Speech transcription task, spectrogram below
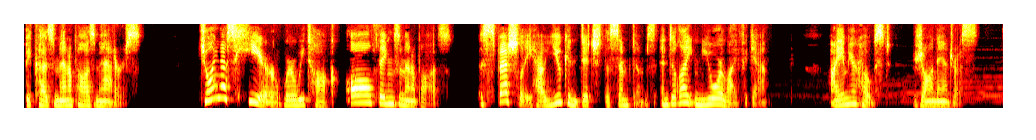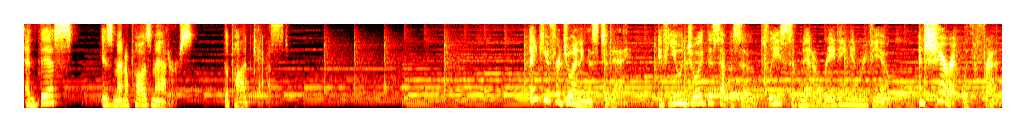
Because menopause matters. Join us here where we talk all things menopause, especially how you can ditch the symptoms and delight in your life again. I am your host, Jean Andrus, and this is Menopause Matters, the podcast. Thank you for joining us today. If you enjoyed this episode, please submit a rating and review and share it with a friend.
